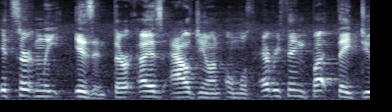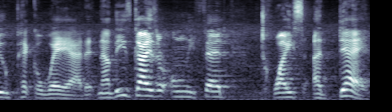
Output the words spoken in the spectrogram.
It certainly isn't. There is algae on almost everything, but they do pick away at it. Now these guys are only fed twice a day.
